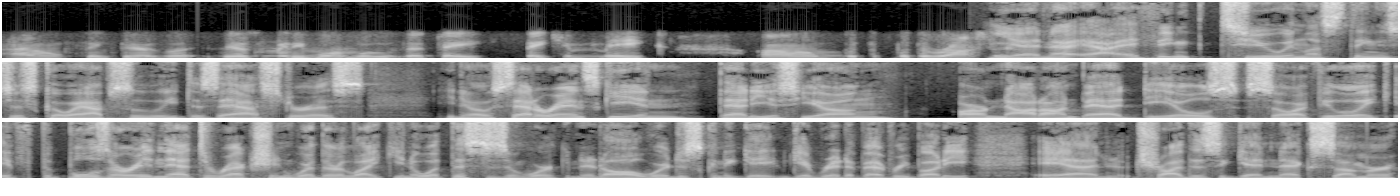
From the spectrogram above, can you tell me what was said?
I don't think there's a there's many more moves that they they can make um, with with the roster. Yeah, and I, I think too, unless things just go absolutely disastrous, you know, Satoransky and Thaddeus Young are not on bad deals. So I feel like if the Bulls are in that direction where they're like, you know what, this isn't working at all, we're just going to get get rid of everybody and try this again next summer.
